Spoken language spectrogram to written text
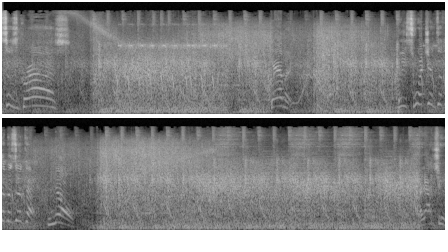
Ass is grass! Damn it! He's switching to the bazooka! No! I got you!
